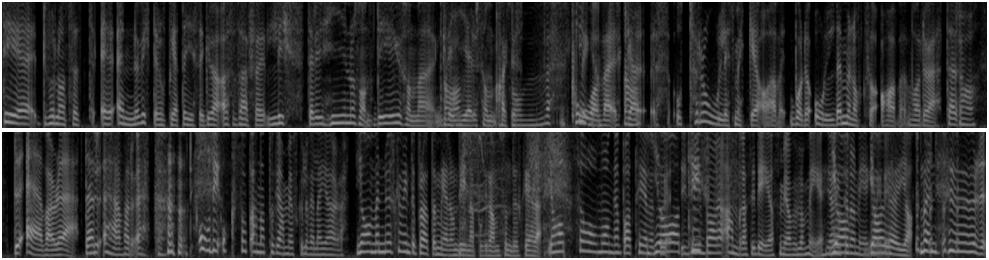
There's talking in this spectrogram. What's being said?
det, det på något sätt är ännu viktigare att peta i sig grön, alltså så här för listerin och sånt. Det är ju såna grejer som alltså faktiskt verkligen. påverkar s- otroligt mycket av både ålder men också av vad du äter. Ja. Du är vad du äter. Du är vad du äter. Och det är också ett annat program jag skulle vilja göra. Ja, men nu ska vi inte prata mer om dina program som du ska göra. Jag har så många bra tv-program. Ja, det är bara andras idéer som jag vill ha med. Jag har inte någon egen ja, idé. ja, ja. Men hur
